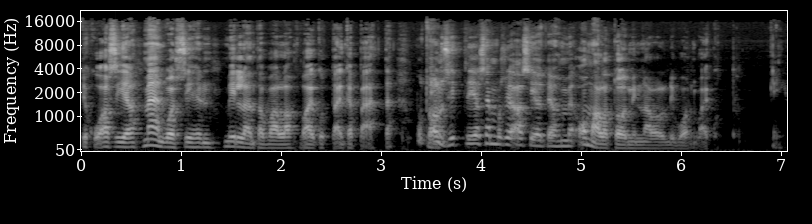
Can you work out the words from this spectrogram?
joku asia. Mä en voi siihen millään tavalla vaikuttaa eikä päättää. Mutta on sitten jo semmoisia asioita, joihin me omalla toiminnalla niin voin vaikuttaa. Niin.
